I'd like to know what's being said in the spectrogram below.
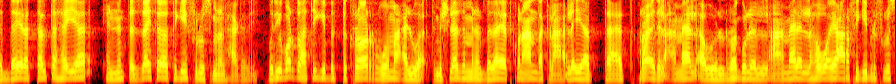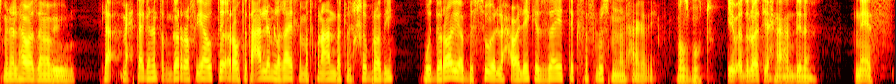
الدايرة التالتة هي إن أنت إزاي تقدر تجيب فلوس من الحاجة دي، ودي برضو هتيجي بالتكرار ومع الوقت، مش لازم من البداية تكون عندك العقلية بتاعت رائد الأعمال أو الرجل الأعمال اللي هو يعرف يجيب الفلوس من الهوا زي ما بيقولوا. لا محتاج إن أنت تجرب فيها وتقرأ وتتعلم لغاية لما تكون عندك الخبرة دي ودراية بالسوق اللي حواليك إزاي تكسب فلوس من الحاجة دي. مظبوط. يبقى دلوقتي إحنا عندنا ناس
